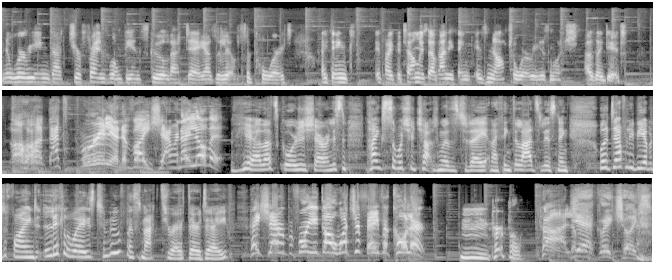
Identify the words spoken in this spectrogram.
you know, worrying that your friend won't be in school that day as a little support. I think if I could tell myself anything, is not to worry as much as I did. Oh, that's brilliant advice, Sharon. I love it. Yeah, that's gorgeous, Sharon. Listen, thanks so much for chatting with us today. And I think the lads listening will definitely be able to find little ways to movement snack throughout their day. Hey, Sharon, before you go, what's your favourite colour? Mm, purple. Ah, look. Yeah, great choice.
